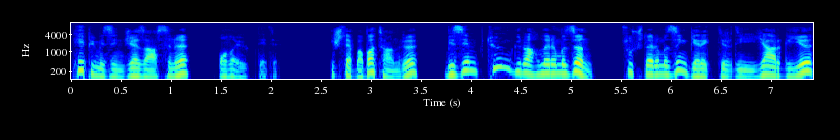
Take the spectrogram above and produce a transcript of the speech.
hepimizin cezasını ona yükledi. İşte Baba Tanrı bizim tüm günahlarımızın, suçlarımızın gerektirdiği yargıyı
